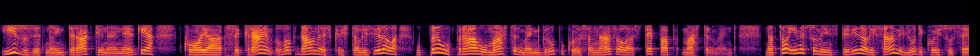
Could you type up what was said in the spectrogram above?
izuzetna interaktivna energija koja se krajem lockdowna iskristalizirala u prvu pravu mastermind grupu koju sam nazvala Step Up Mastermind. Na to ime su me inspirirali sami ljudi koji su se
